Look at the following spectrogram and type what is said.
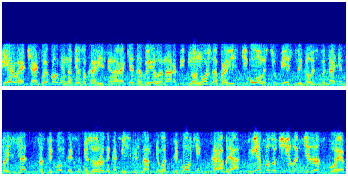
Первая часть выполнена безукоризненно, ракета вывела на орбиту. Но нужно провести полностью весь цикл испытаний, то есть с состыковкой с Международной космической станцией. Вот стыковки корабля не получилось из-за сбоев.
